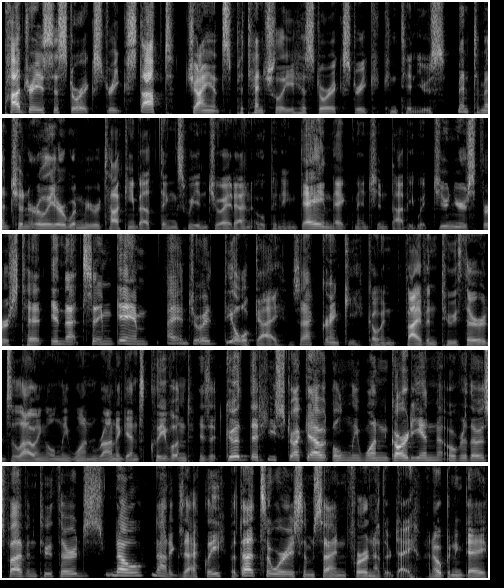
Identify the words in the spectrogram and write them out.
Padres' historic streak stopped. Giants' potentially historic streak continues. Meant to mention earlier when we were talking about things we enjoyed on opening day, Meg mentioned Bobby Witt Jr.'s first hit. In that same game, I enjoyed the old guy, Zack Greinke, going five and two thirds, allowing only one run against Cleveland. Is it good that he struck out only one Guardian over those five and two thirds? No, not exactly, but that's a worrisome sign for another day. On opening day,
